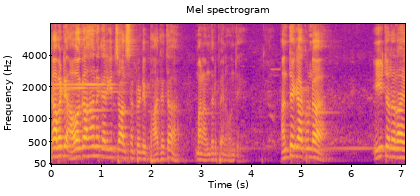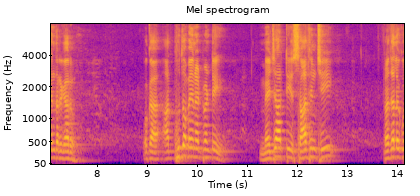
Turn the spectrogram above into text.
కాబట్టి అవగాహన కలిగించాల్సినటువంటి బాధ్యత మనందరిపైన ఉంది. అంతేకాకుండా ఈటల రాజేందర్ గారు ఒక అద్భుతమైనటువంటి మెజార్టీ సాధించి ప్రజలకు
